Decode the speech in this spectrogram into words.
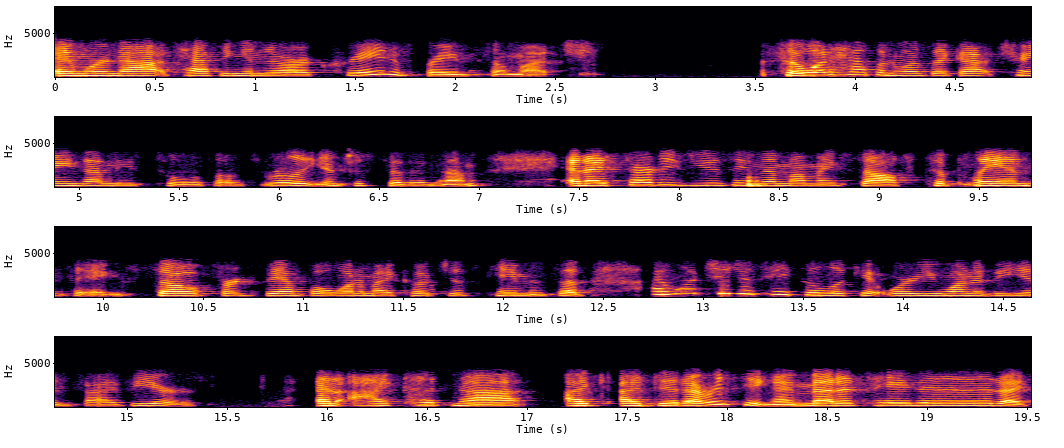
And we're not tapping into our creative brain so much so what happened was I got trained on these tools. I was really interested in them, and I started using them on myself to plan things. So, for example, one of my coaches came and said, "I want you to take a look at where you want to be in five years," and I could not. I I did everything. I meditated. I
